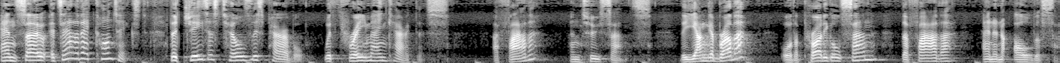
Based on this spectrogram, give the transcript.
And so it's out of that context that Jesus tells this parable with three main characters a father and two sons. The younger brother or the prodigal son, the father, and an older son.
